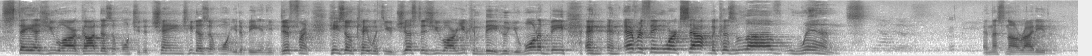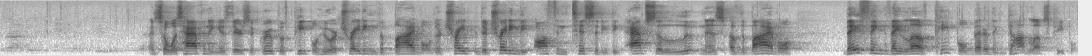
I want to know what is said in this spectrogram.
stay as you are. God doesn't want you to change, He doesn't want you to be any different. He's okay with you just as you are. You can be who you want to be, and, and everything works out because love wins. And that's not right either. And so what's happening is there's a group of people who are trading the Bible. They're, trade, they're trading the authenticity, the absoluteness of the Bible. They think they love people better than God loves people.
